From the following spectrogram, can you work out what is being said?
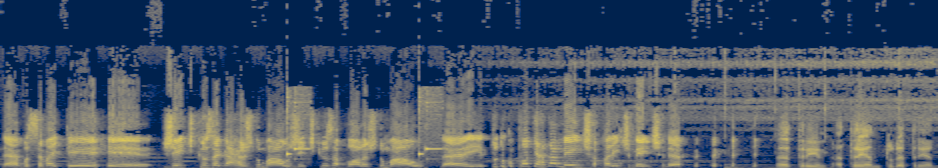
né? Você vai ter eh, gente que usa garras do mal, gente que usa bolas do mal, né? E tudo com o poder da mente, aparentemente, né? É treino, é treino, tudo é treino.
